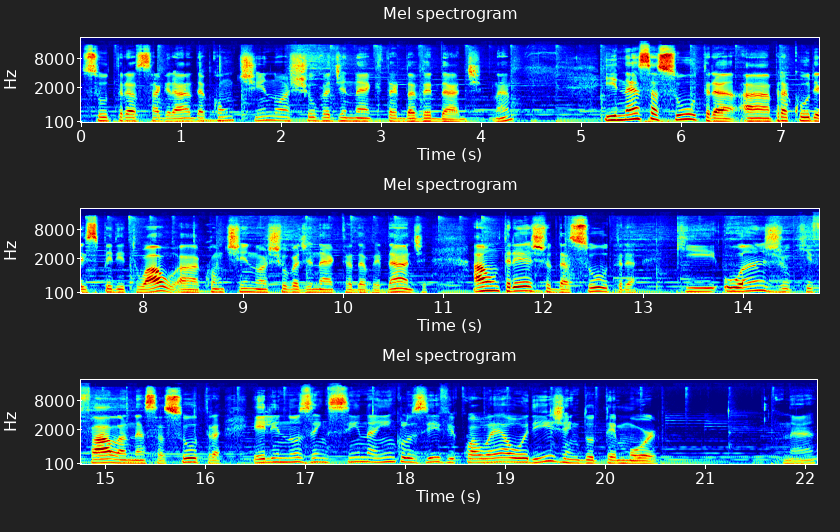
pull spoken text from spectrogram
Sutra Sagrada Contínua Chuva de Néctar da Verdade. Né? E nessa sutra, para a cura espiritual, a contínua chuva de néctar da verdade, há um trecho da sutra que o anjo que fala nessa sutra, ele nos ensina inclusive qual é a origem do temor, né?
